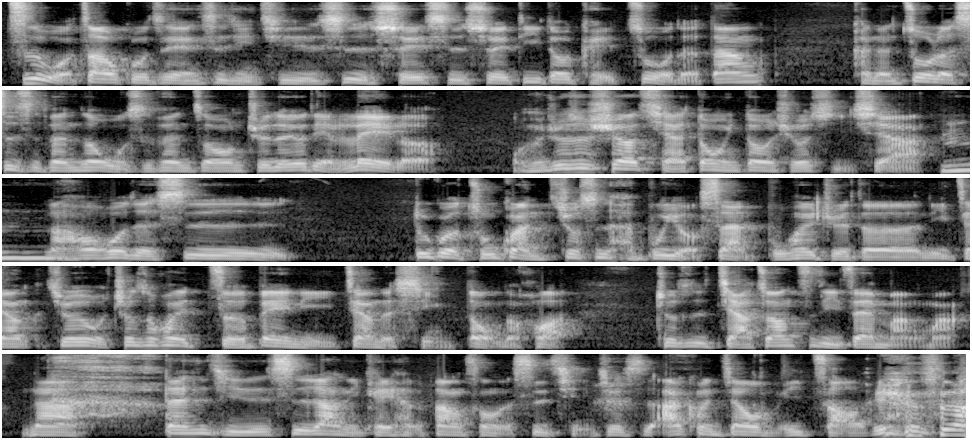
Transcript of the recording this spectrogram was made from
自我照顾这件事情其实是随时随地都可以做的。当可能做了四十分钟、五十分钟，觉得有点累了，我们就是需要起来动一动、休息一下。嗯，然后或者是如果主管就是很不友善，不会觉得你这样，就就是会责备你这样的行动的话。就是假装自己在忙嘛，那 但是其实是让你可以很放松的事情。就是阿坤教我们一招，比如说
